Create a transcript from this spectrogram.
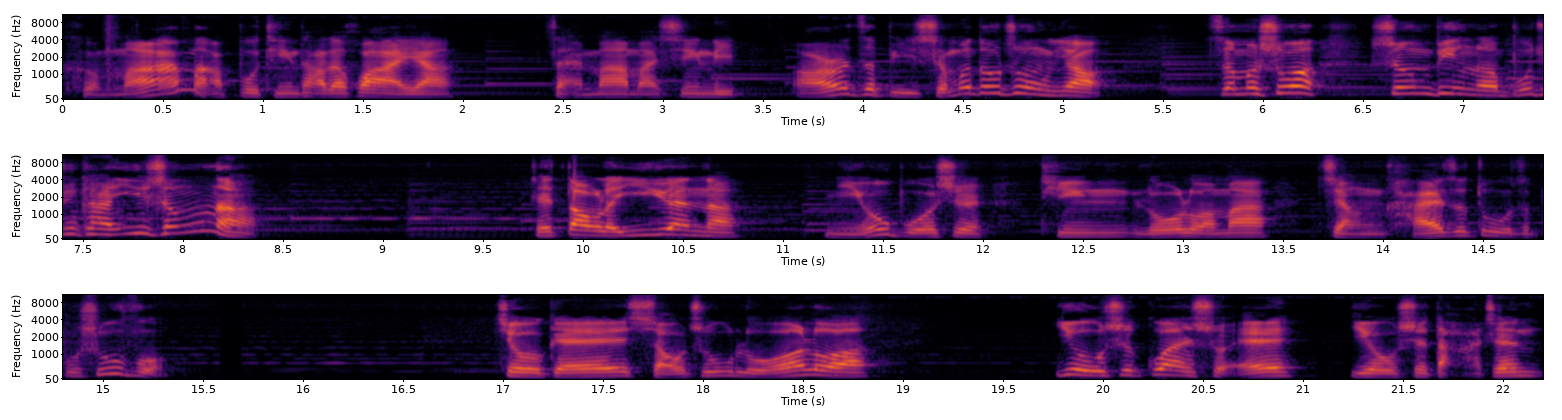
可妈妈不听他的话呀。在妈妈心里，儿子比什么都重要。怎么说生病了不去看医生呢？这到了医院呢，牛博士听罗罗妈讲孩子肚子不舒服，就给小猪罗罗。又是灌水，又是打针，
